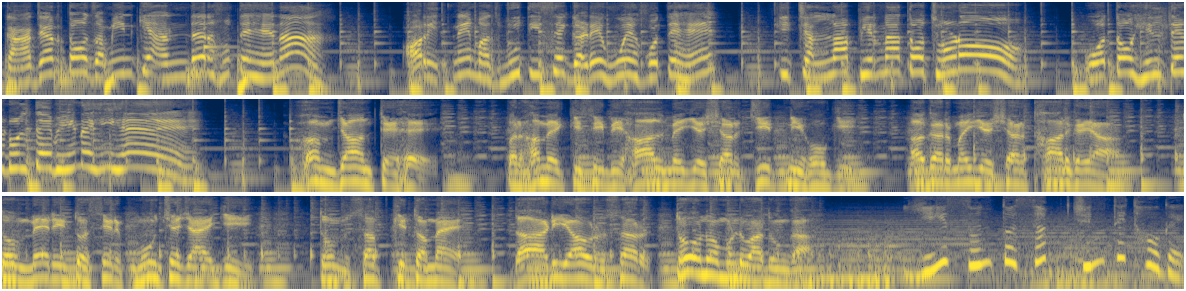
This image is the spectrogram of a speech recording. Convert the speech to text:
गाजर तो ज़मीन के अंदर होते हैं ना। और इतने मजबूती से गड़े हुए होते हैं कि चलना फिरना तो छोड़ो। वो तो हिलते डुलते भी नहीं है। हम जानते हैं पर हमें किसी भी हाल में ये शर्त जीतनी होगी। अगर मैं ये शर्त हार गया तो मेरी तो सिर्फ़ मूछे जाएगी। तुम सबकी तो मैं दाढ़ी और सर दोनों मुंडवा दूँगा। ये सुन तो सब चिंतित हो गए।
